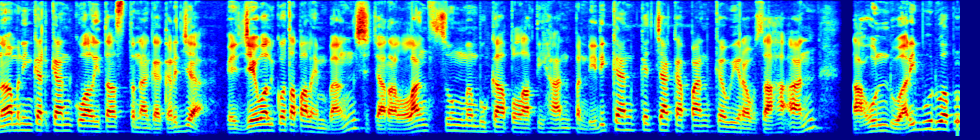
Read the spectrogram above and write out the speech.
Guna meningkatkan kualitas tenaga kerja, PJ Wali Kota Palembang secara langsung membuka pelatihan pendidikan kecakapan kewirausahaan tahun 2024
